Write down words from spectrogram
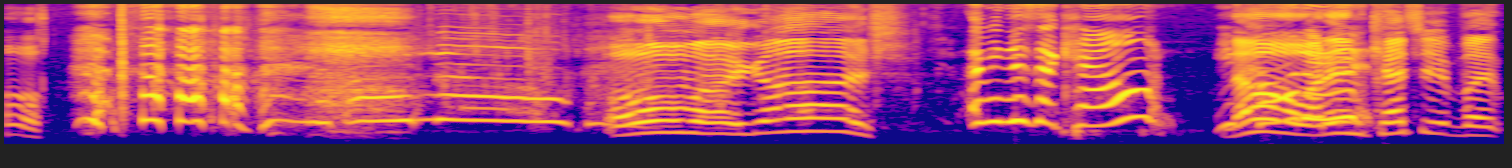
No! Oh no! Oh my gosh! I mean, does that count? You no, I didn't it? catch it, but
